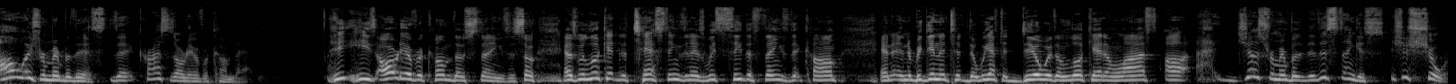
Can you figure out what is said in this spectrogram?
always remember this that Christ has already overcome that. He, he's already overcome those things. And so, as we look at the testings and as we see the things that come and, and the beginning to, that we have to deal with and look at in life, uh, just remember that this thing is it's just sure.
